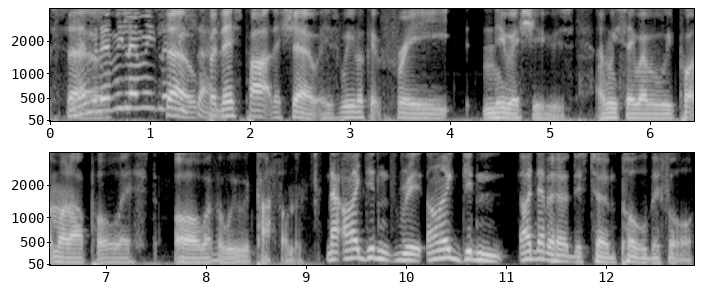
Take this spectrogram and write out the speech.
So let me let me let me let so me for this part of the show is we look at three new issues and we say whether we'd put them on our pull list or whether we would pass on them. Now I didn't re- I didn't I'd never heard this term pull before.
